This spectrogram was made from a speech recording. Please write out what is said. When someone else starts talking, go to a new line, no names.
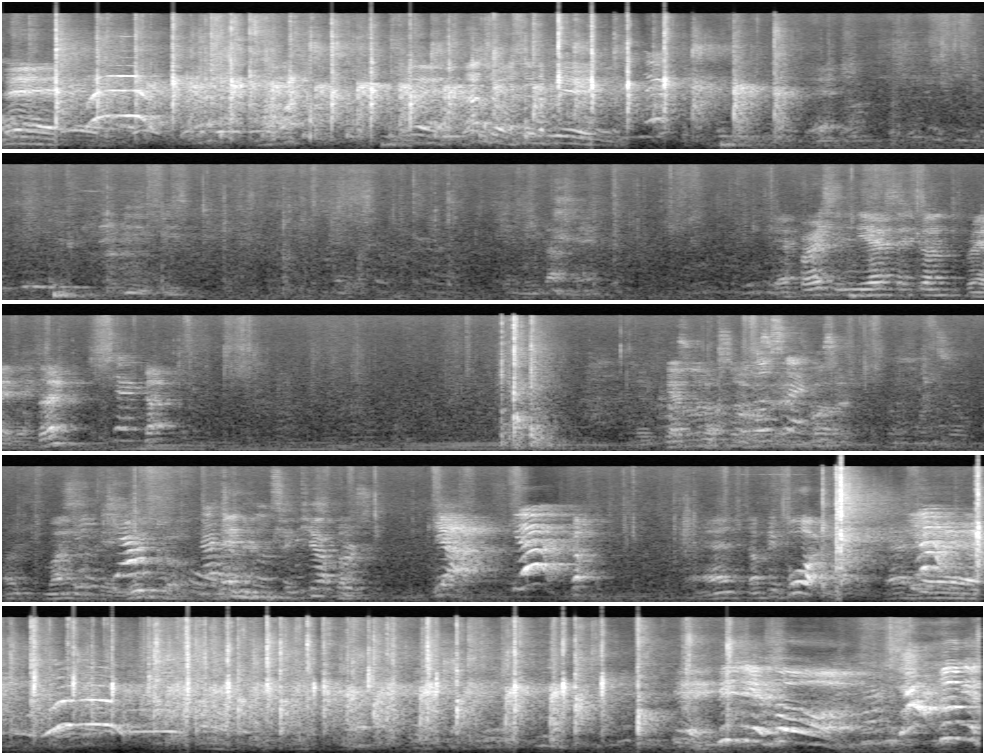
네. 네, 나죠, 센터필. 네. 됩니다, Yeah, first second red. Eh? Sir?
Sir.
Go. 네,
Closer.
어, one, okay, neutral. closer,
Kia first.
Yeah.
Yeah.
And jumping forward.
